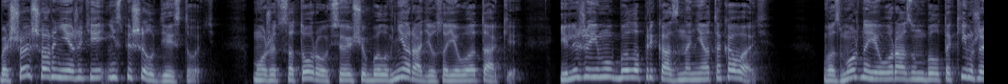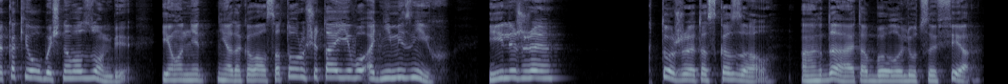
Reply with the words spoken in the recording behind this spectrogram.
большой шар нежити не спешил действовать. Может, Сатору все еще был вне радиуса его атаки – или же ему было приказано не атаковать? Возможно, его разум был таким же, как и у обычного зомби, и он не, не атаковал Сатору, считая его одним из них. Или же... Кто же это сказал? Ах да, это был Люцифер.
